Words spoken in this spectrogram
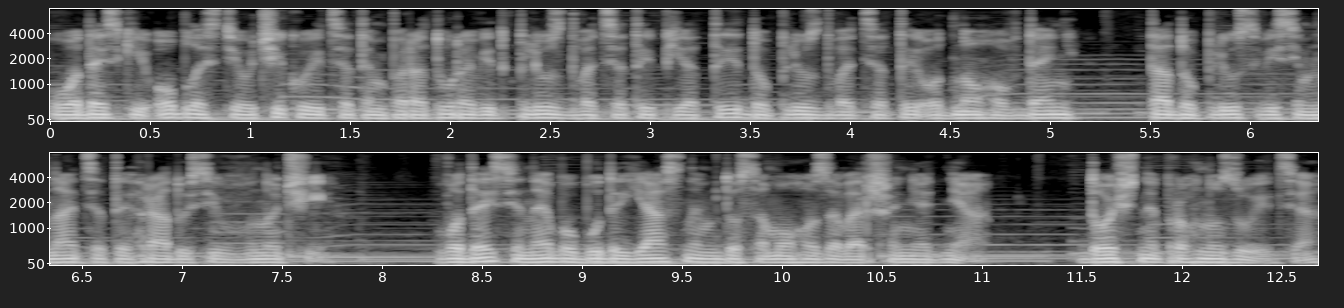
У Одеській області очікується температура від плюс 25 до плюс 21 в день та до плюс 18 градусів вночі. В Одесі небо буде ясним до самого завершення дня. Дощ не прогнозується.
